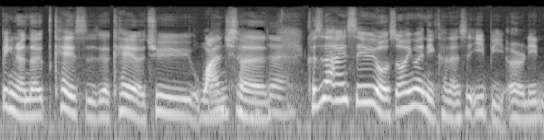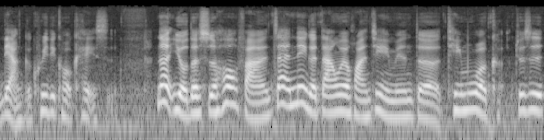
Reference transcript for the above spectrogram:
病人的 case 的 care 去完成。完对，可是，在 ICU 有时候，因为你可能是一比二，你两个 critical case，那有的时候反而在那个单位环境里面的 teamwork，就是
